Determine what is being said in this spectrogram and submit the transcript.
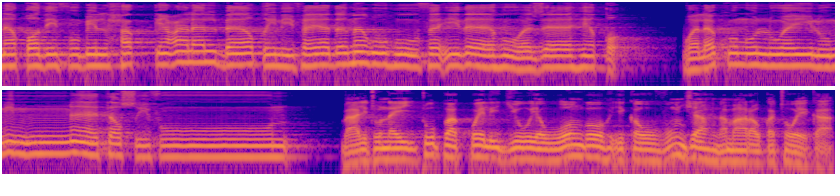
نقذف بالحق على الباطل فيدمغه فاذا هو زاهق ولكم الويل مما تصفون Bali tunaitupa kweli juu ya uongo ikauvunja na mara ukatoweka.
